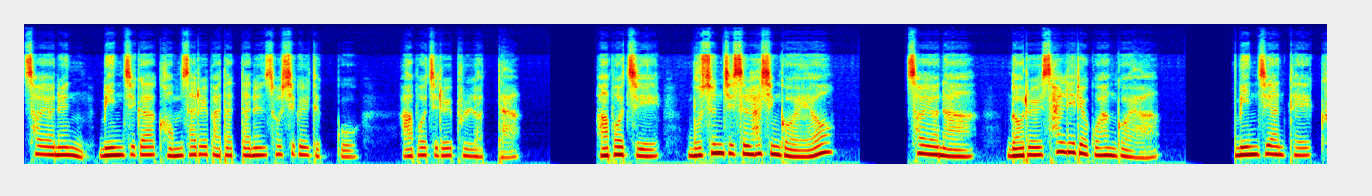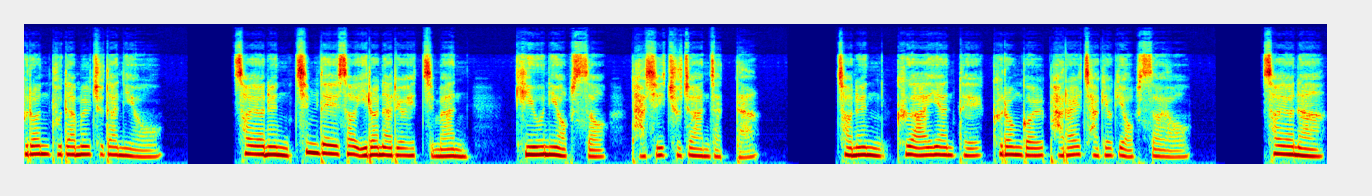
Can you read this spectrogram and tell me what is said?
서연은 민지가 검사를 받았다는 소식을 듣고 아버지를 불렀다. 아버지, 무슨 짓을 하신 거예요? 서연아, 너를 살리려고 한 거야. 민지한테 그런 부담을 주다니요. 서연은 침대에서 일어나려 했지만 기운이 없어 다시 주저앉았다. 저는 그 아이한테 그런 걸 바랄 자격이 없어요. 서연아,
